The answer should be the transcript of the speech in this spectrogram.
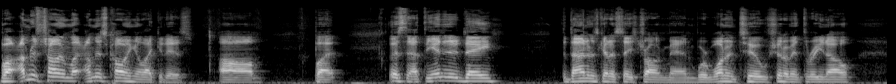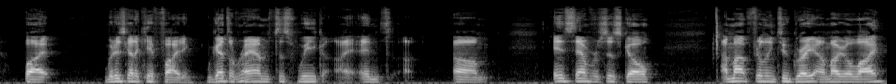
but I'm just trying like I'm just calling it like it is. Um, but listen, at the end of the day, the Niners got to stay strong, man. We're one and two. Should have been three zero, but we just got to keep fighting. We got the Rams this week and um, in San Francisco. I'm not feeling too great. I'm not gonna lie,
